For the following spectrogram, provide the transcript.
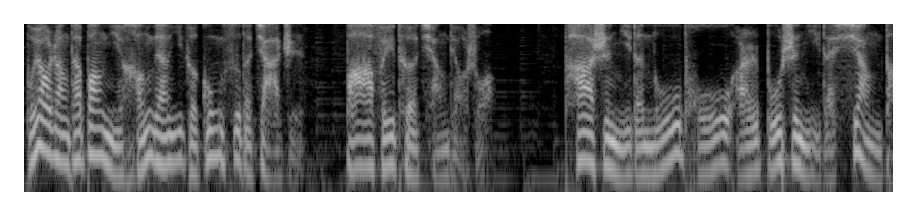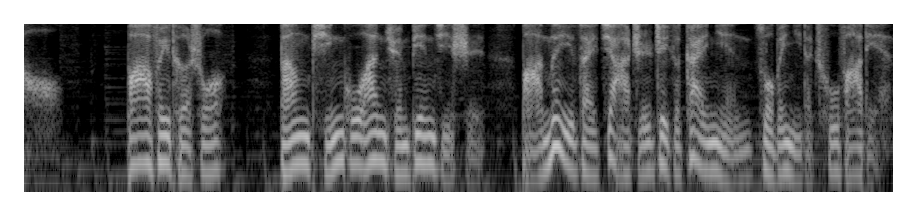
不要让他帮你衡量一个公司的价值。巴菲特强调说：“他是你的奴仆，而不是你的向导。”巴菲特说。当评估安全边际时，把内在价值这个概念作为你的出发点，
